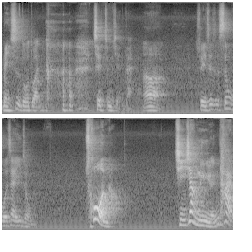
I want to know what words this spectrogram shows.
美事多端，就这么简单啊！所以这是生活在一种错脑、倾向女人态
